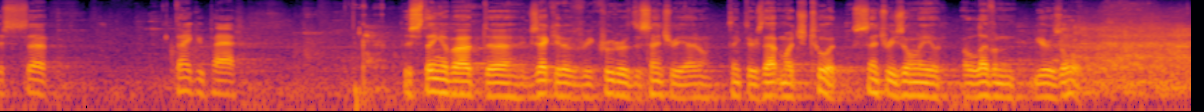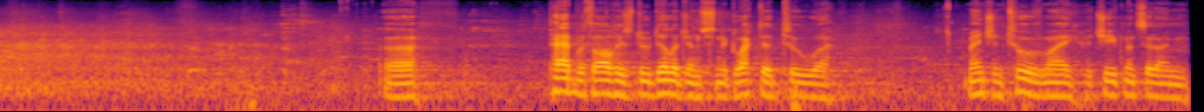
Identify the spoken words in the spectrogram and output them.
This, uh, thank you, Pat. This thing about uh, executive recruiter of the century, I don't think there's that much to it. Century's only 11 years old. Uh, Pat, with all his due diligence, neglected to uh, mention two of my achievements that I'm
